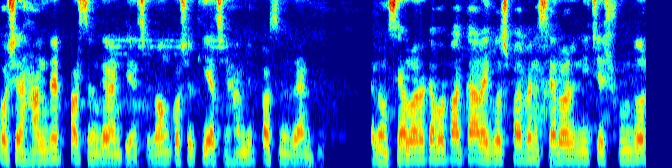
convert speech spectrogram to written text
কষের হান্ড্রেড পার্সেন্ট গ্যারান্টি আছে। রং কষের কি আছে? হান্ড্রেড পার্সেন্ট গ্যারান্টি এবং সালোয়ারের কাপড় পাক্কা আড়াই গোজ পাবেন। সালোয়ারের নিচে সুন্দর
